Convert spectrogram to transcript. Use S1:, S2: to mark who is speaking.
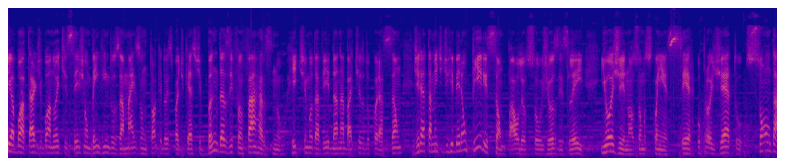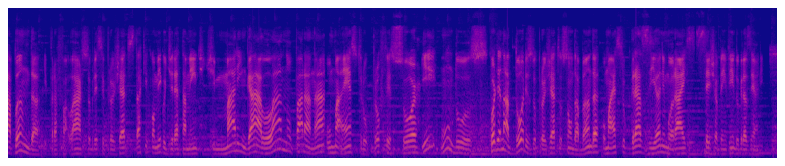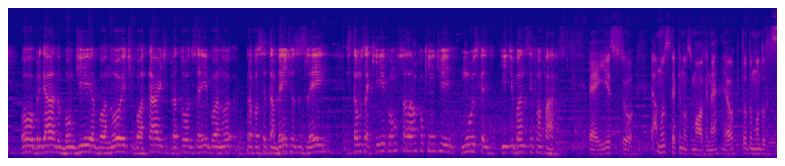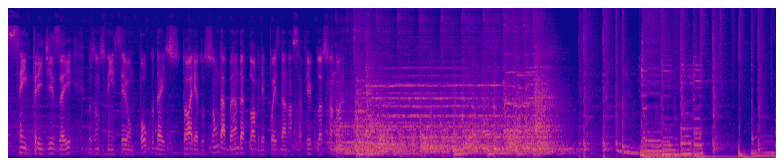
S1: Dia, boa tarde, boa noite, sejam bem-vindos a mais um Toque 2 Podcast Bandas e Fanfarras no ritmo da vida, na batida do coração, diretamente de Ribeirão Pires, São Paulo. Eu sou Josi Slay e hoje nós vamos conhecer o projeto Som da Banda. E para falar sobre esse projeto está aqui comigo diretamente de Maringá, lá no Paraná, o maestro, professor e um dos coordenadores do projeto Som da Banda, o maestro Graziane Moraes. Seja bem-vindo bem-vindo, Graziani.
S2: Obrigado, bom dia, boa noite, boa tarde para todos aí, boa noite para você também, Josisley. Estamos aqui, vamos falar um pouquinho de música e de bandas e fanfarras.
S1: É isso. É a música que nos move, né? É o que todo mundo sempre diz aí. Nós vamos conhecer um pouco da história do som da banda logo depois da nossa vírgula sonora.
